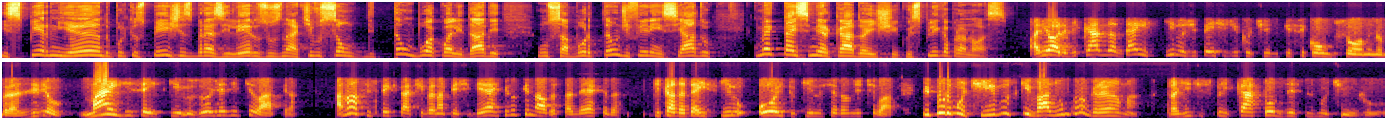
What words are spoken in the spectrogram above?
esperneando porque os peixes brasileiros, os nativos, são de tão boa qualidade, um sabor tão diferenciado. Como é que está esse mercado aí, Chico? Explica para nós. Arioli, de cada 10 quilos de peixe de cultivo que se consome no Brasil, mais de 6 quilos hoje é de tilápia. A nossa expectativa na Peixe BR é que no final dessa década, de cada 10 quilos, 8 quilos serão de tilápia. E por motivos que vale um programa para a gente explicar todos esses motivos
